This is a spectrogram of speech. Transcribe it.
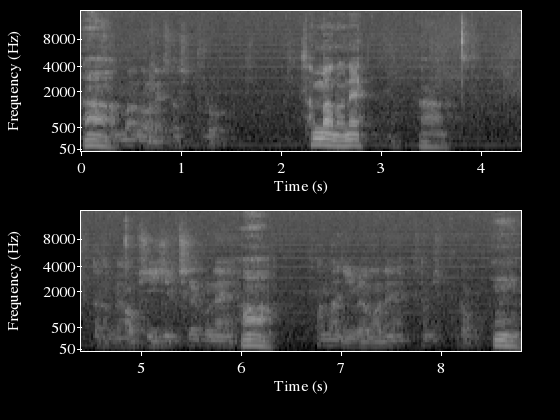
아. 3만 원에 40%. 3만 원에. 어, 그다음에 9시 27분에 어, 3만 200원에 30%. 음,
